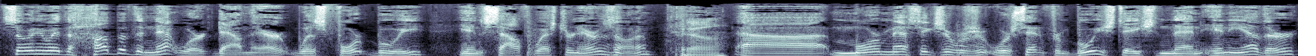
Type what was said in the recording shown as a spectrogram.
so anyway, the hub of the network down there was Fort Bowie in southwestern Arizona. Yeah. Uh, more messages were, were sent from Bowie Station than any other.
